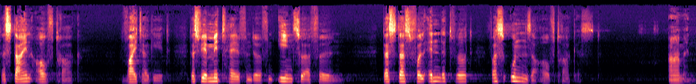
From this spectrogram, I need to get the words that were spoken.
Dass dein Auftrag weitergeht, dass wir mithelfen dürfen, ihn zu erfüllen, dass das vollendet wird, was unser Auftrag ist. Amen.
